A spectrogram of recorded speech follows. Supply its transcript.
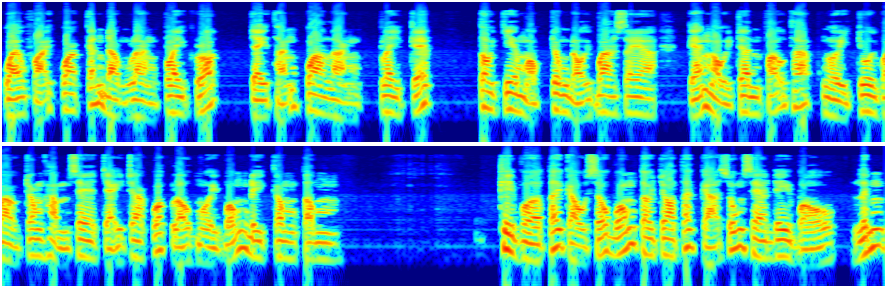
quẹo phải qua cánh đồng làng playcroft chạy thẳng qua làng Playcape. Tôi chia một trung đội ba xe, kẻ ngồi trên pháo tháp, người chui vào trong hầm xe chạy ra quốc lộ 14 đi công tâm. Khi vừa tới cầu số 4, tôi cho tất cả xuống xe đi bộ, lính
